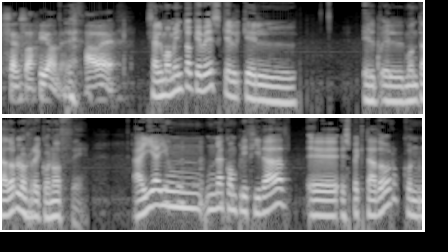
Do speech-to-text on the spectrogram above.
Sensaciones, a ver. o sea, el momento que ves que el, que el, el, el montador los reconoce Ahí hay una complicidad eh, espectador con,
